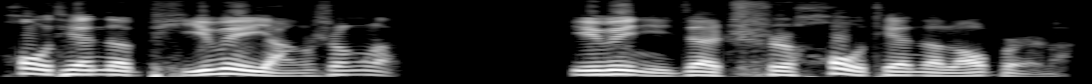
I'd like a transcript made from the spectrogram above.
后天的脾胃养生了，因为你在吃后天的老本了，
